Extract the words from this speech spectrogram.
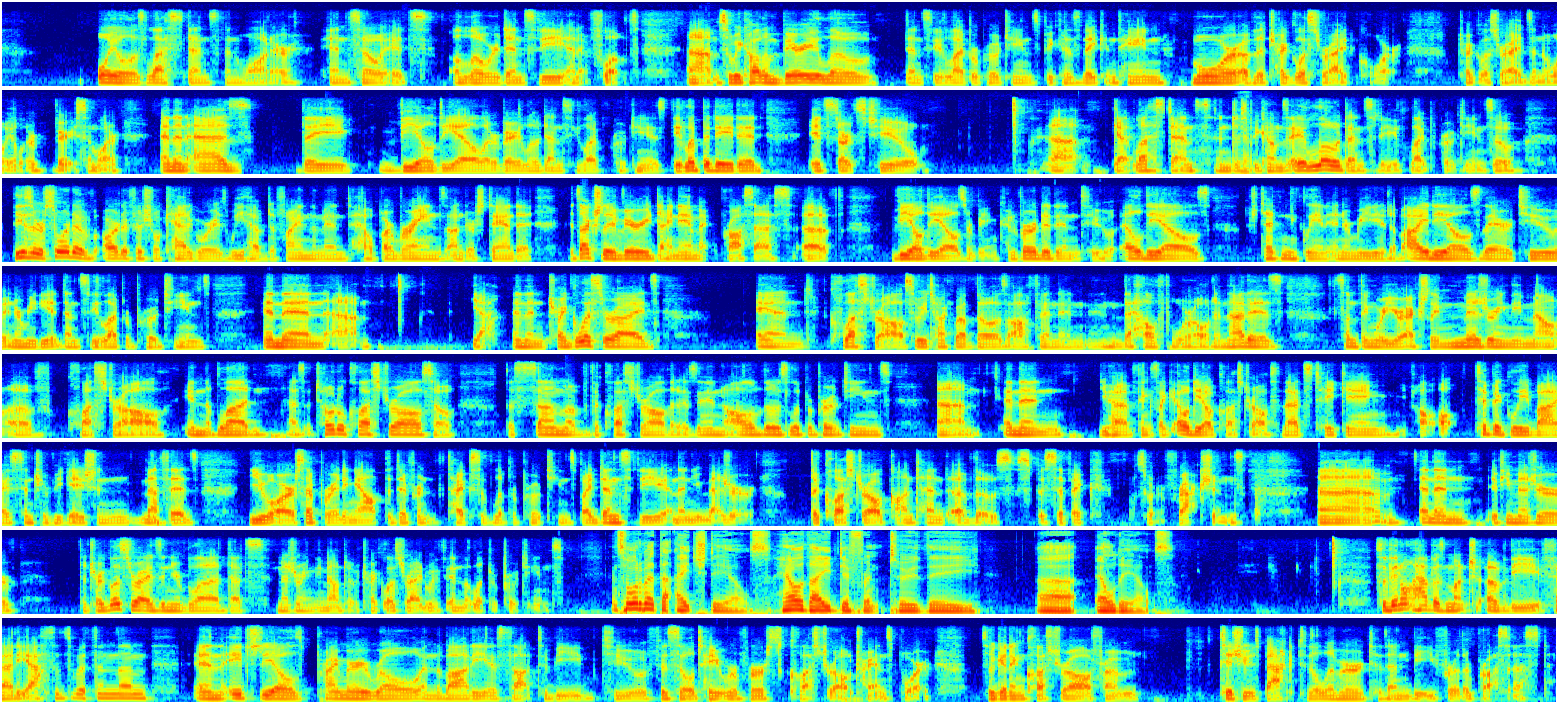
oil is less dense than water, and so it's a lower density and it floats. Um, so we call them very low density lipoproteins because they contain more of the triglyceride core. Triglycerides and oil are very similar. And then as the VLDL or very low density lipoprotein is delipidated, it starts to uh, get less dense and just yep. becomes a low density lipoprotein. So these are sort of artificial categories we have defined them in to help our brains understand it. It's actually a very dynamic process of VLDLs are being converted into LDLs. There's technically an intermediate of IDLs there too, intermediate density lipoproteins, and then um, yeah, and then triglycerides and cholesterol. So we talk about those often in, in the health world, and that is something where you're actually measuring the amount of cholesterol in the blood as a total cholesterol. So the sum of the cholesterol that is in all of those lipoproteins. Um, and then you have things like LDL cholesterol. So that's taking, typically by centrifugation methods, you are separating out the different types of lipoproteins by density, and then you measure the cholesterol content of those specific sort of fractions. Um, and then if you measure the triglycerides in your blood, that's measuring the amount of triglyceride within the lipoproteins. And so, what about the HDLs? How are they different to the uh, LDLs? So they don't have as much of the fatty acids within them. And HDL's primary role in the body is thought to be to facilitate reverse cholesterol transport. So getting cholesterol from tissues back to the liver to then be further processed.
